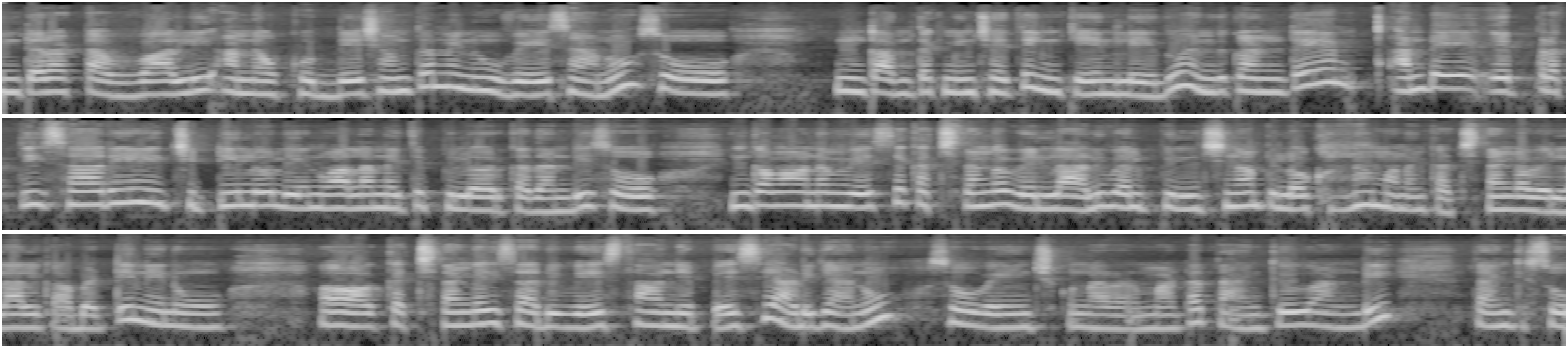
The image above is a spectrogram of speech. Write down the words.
ఇంటరాక్ట్ అవ్వాలి అన్న ఒక ఉద్దేశంతో నేను వేశాను. సో ఇంకా అంతకు మించి అయితే ఇంకేం లేదు. ఎందుకంటే అంటే ప్రతిసారి చిట్టీలో లేని వాళ్ళని అయితే పిలవరు కదండి. సో ఇంకా మనం వేస్తే ఖచ్చితంగా వెళ్ళాలి. వాళ్ళు పిలిచినా పిలవకుండా మనం ఖచ్చితంగా వెళ్ళాలి కాబట్టి నేను ఖచ్చితంగా ఈసారి వేస్తా అని చెప్పేసి అడిగాను. సో వేయించుకున్నారనమాట థ్యాంక్ యూ అండి. Thank you so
